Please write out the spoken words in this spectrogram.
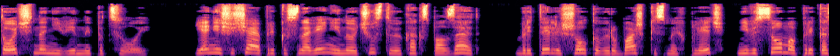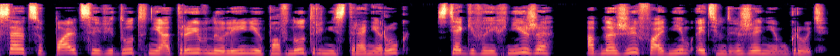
точно невинный поцелуй. Я не ощущаю прикосновений, но чувствую, как сползают Бретели шелковой рубашки с моих плеч невесомо прикасаются пальцы и ведут неотрывную линию по внутренней стороне рук, стягивая их ниже, обнажив одним этим движением грудь.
